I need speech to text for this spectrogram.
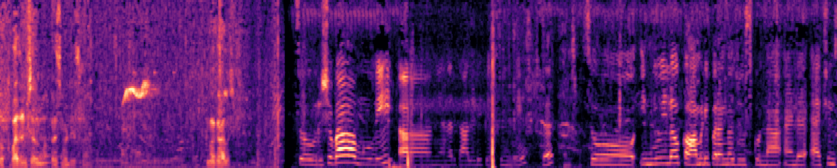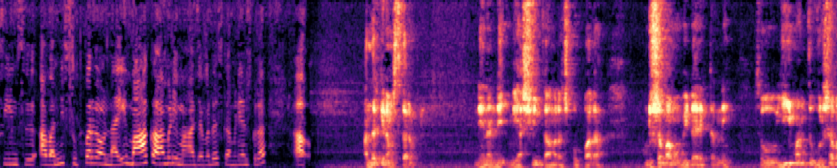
ఒక పది నిమిషాలు ప్రెస్ మీట్ తీసుకున్నాను ఇవ్వగల సో వృషభ మూవీ మీ అందరికి ఆల్రెడీ తెలిసిందే సార్. సో ఈ మూవీలో కామెడీ పరంగా చూసుకున్న అండ్ యాక్షన్ సీన్స్ అవన్నీ సూపర్గా ఉన్నాయి. మా కామెడీ మా జబర్దస్త్ కామెడియన్స్ కూడా అందరికీ నమస్కారం. నేనండి మీ అశ్విన్ కామరాజ్ కుప్పాల వృషభ మూవీ డైరెక్టర్ని. సో ఈ మంత్ వృషభ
